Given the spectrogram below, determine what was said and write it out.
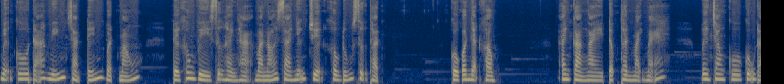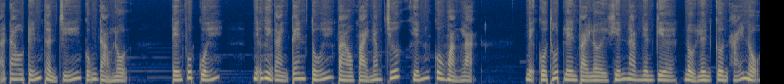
Miệng cô đã mím chặt đến bật máu để không vì sự hành hạ mà nói ra những chuyện không đúng sự thật. Cô có nhận không? Anh càng ngày động thân mạnh mẽ. Bên trong cô cũng đã đau đến thần trí cũng đảo lộn. Đến phút cuối, những hình ảnh đen tối vào vài năm trước khiến cô hoảng loạn. Miệng cô thốt lên vài lời khiến nam nhân kia nổi lên cơn ái nộ.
